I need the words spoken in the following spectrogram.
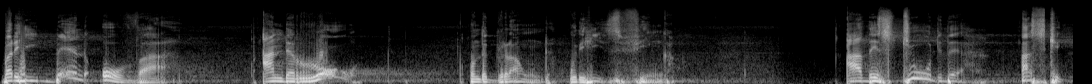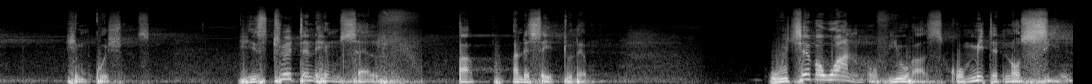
But he bent over and wrote on the ground with his finger. As they stood there asking him questions, he straightened himself up and said to them, Whichever one of you has committed no sin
